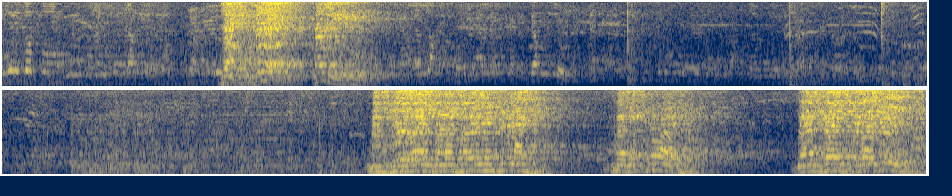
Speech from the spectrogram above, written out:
Ito po. Jackson. Jackson. Kali. Jackson. Disuruhan para para yang sudah. Jackson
